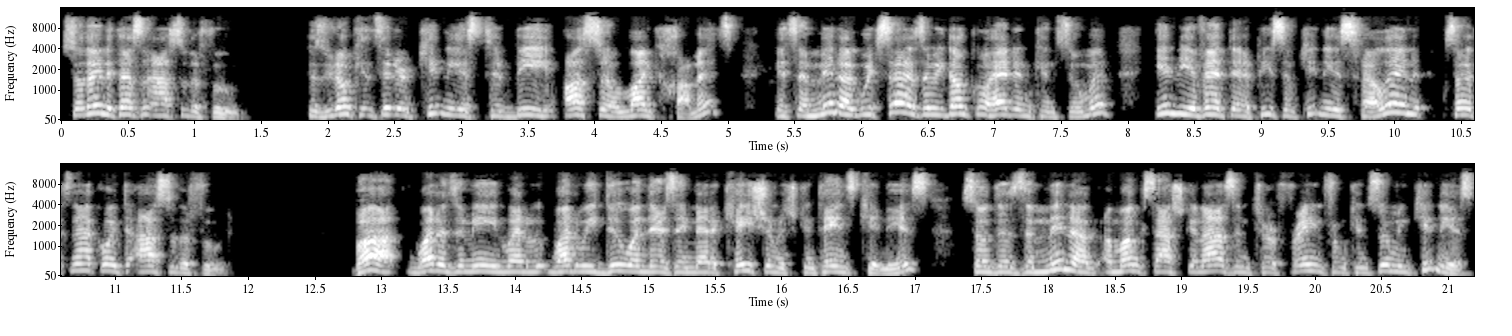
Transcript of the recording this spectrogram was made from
so then it doesn't ask for the food because we don't consider kitnius to be aser like chametz. It's a minhag which says that we don't go ahead and consume it in the event that a piece of kitnius fell in, so it's not going to aser the food. But what does it mean when what do we do when there's a medication which contains kitnius? So does the minhag amongst Ashkenazim to refrain from consuming kitnius?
